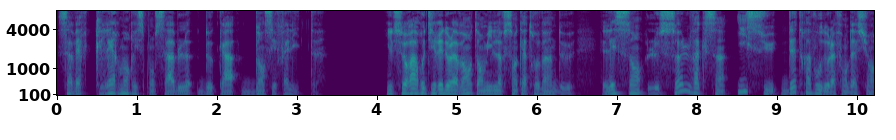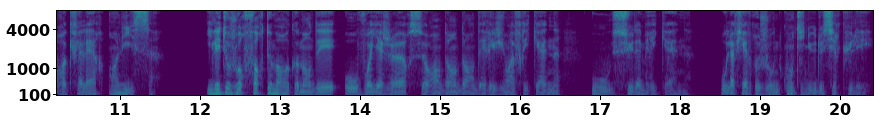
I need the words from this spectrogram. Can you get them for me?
s'avère clairement responsable de cas d'encéphalite. Il sera retiré de la vente en 1982, laissant le seul vaccin issu des travaux de la Fondation Rockefeller en lice. Il est toujours fortement recommandé aux voyageurs se rendant dans des régions africaines ou sud-américaines, où la fièvre jaune continue de circuler.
